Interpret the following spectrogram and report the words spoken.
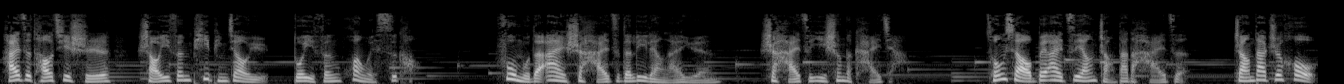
孩子淘气时，少一分批评教育，多一分换位思考。父母的爱是孩子的力量来源，是孩子一生的铠甲。从小被爱滋养长大的孩子，长大之后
